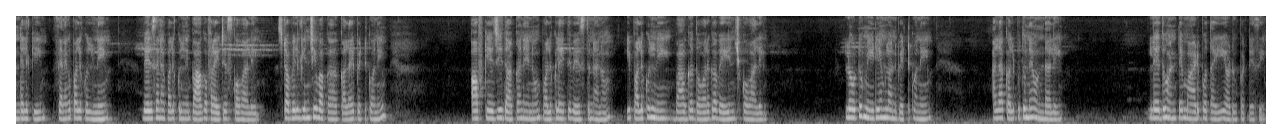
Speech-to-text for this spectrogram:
ఉండలకి శనగ పలుకుల్ని వేరుశనగ పలుకుల్ని బాగా ఫ్రై చేసుకోవాలి. స్టవ్ వెలిగించి ఒక కళాయి పెట్టుకొని హాఫ్ కేజీ దాకా నేను పలుకులు అయితే వేస్తున్నాను. ఈ పలుకుల్ని బాగా దోరగా వేయించుకోవాలి. లోటు మీడియంలోని పెట్టుకొని అలా కలుపుతూనే ఉండాలి. లేదు అంటే మాడిపోతాయి అడుగు పట్టేసి.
